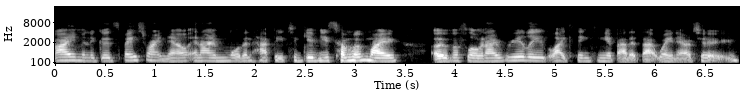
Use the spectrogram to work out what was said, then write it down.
I'm in a good space right now, and I'm more than happy to give you some of my overflow. And I really like thinking about it that way now too.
